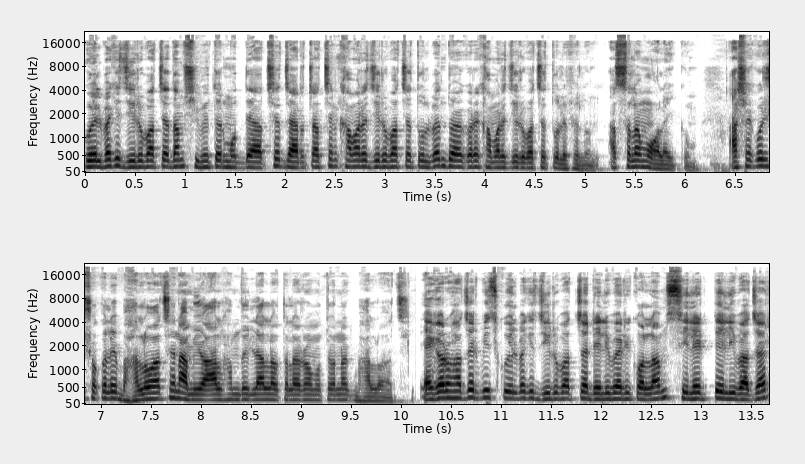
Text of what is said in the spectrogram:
কোয়েল পাখি জিরো বাচ্চার দাম সীমিতের মধ্যে আছে। যারা চাচ্ছেন খামারে জিরো বাচ্চা তুলবেন, দয়া করে খামারে জিরো বাচ্চা তুলে ফেলুন। আসসালামু আলাইকুম। আশা করি সকলে ভালো আছেন। আমিও আলহামদুলিল্লাহ, আল্লাহ তালার রহমতে অনেক ভালো আছি। এগারো হাজার পিস কোয়েল পাখি জিরো বাচ্চা ডেলিভারি করলাম সিলেট তেলিবাজার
